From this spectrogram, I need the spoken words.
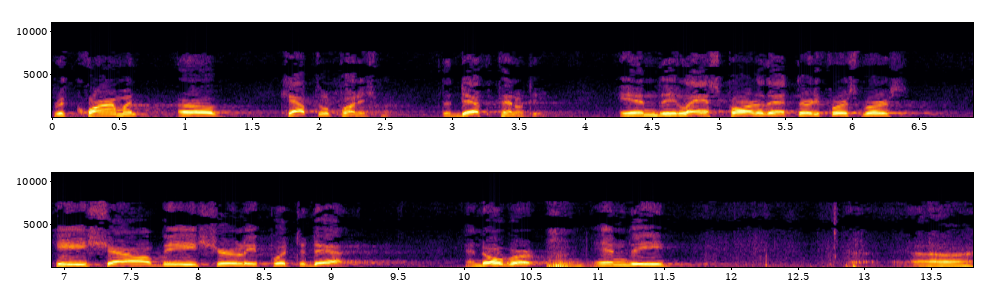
requirement of capital punishment, the death penalty. In the last part of that 31st verse, he shall be surely put to death. And over in the uh,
